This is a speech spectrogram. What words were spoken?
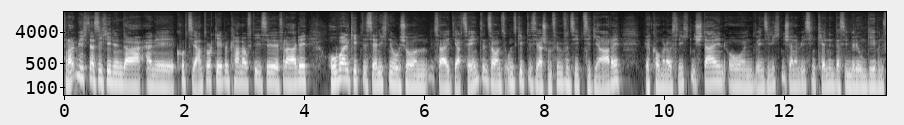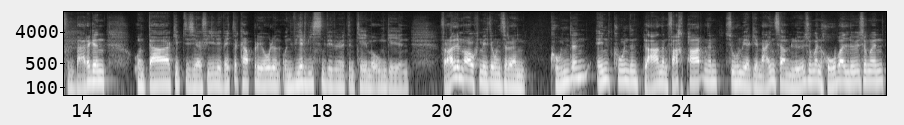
Freut mich, dass ich Ihnen da eine kurze Antwort geben kann auf diese Frage. Hobal gibt es ja nicht nur schon seit Jahrzehnten, sondern uns gibt es ja schon 75 Jahre. Wir kommen aus Liechtenstein und wenn Sie Liechtenstein ein bisschen kennen, da sind wir umgeben von Bergen und da gibt es ja viele Wetterkapriolen und wir wissen, wie wir mit dem Thema umgehen. Vor allem auch mit unseren Kunden, Endkunden, Planern, Fachpartnern suchen wir gemeinsam Lösungen, Hobal-Lösungen,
